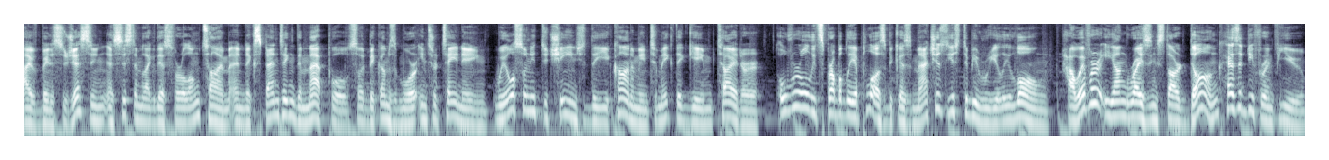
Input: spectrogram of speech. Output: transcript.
I've been suggesting a system like this for a long time and expanding the map pool so it becomes more entertaining. We also need to change the economy to make the game tighter. Overall, it's probably a plus because matches used to be really long. However, young rising star donk has a different view.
